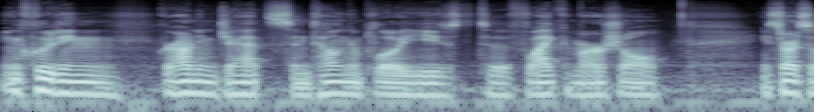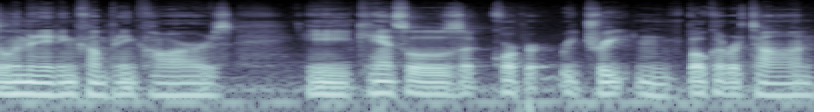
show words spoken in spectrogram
including grounding jets and telling employees to fly commercial. He starts eliminating company cars. He cancels a corporate retreat in Boca Raton.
